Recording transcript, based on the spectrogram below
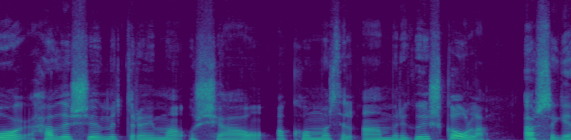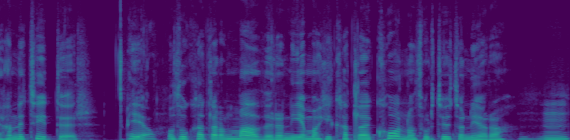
og hafði sömu drauma og sjá að komast til Ameríku í skóla. Afsaki, hann er tvítur Já. og þú kallar hann maður en ég má ekki kalla þig konu og þú ert 29 ára. Mm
